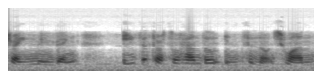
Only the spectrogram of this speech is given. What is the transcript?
train moving. Ease the throttle handle into notch one.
